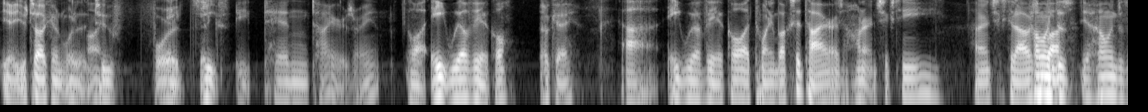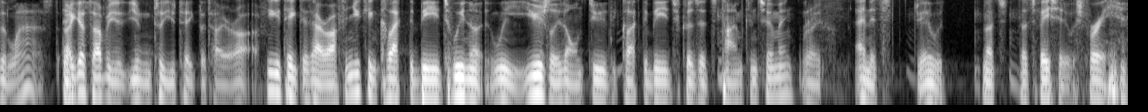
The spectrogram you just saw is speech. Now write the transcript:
Yeah, you're talking what? are uh, Two, four, eight- six, eight, ten tires, right? well, eight wheel vehicle, Okay. Uh, eight wheel vehicle at twenty bucks a tire is 160 160 dollars. How a long does yeah, how long does it last? I guess obviously you, until you take the tire off. you can take the tire off, and you can collect the beads. We know we usually don't do the collect the beads because it's time consuming, Right. and it's it would, let's let's face it, it was free.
